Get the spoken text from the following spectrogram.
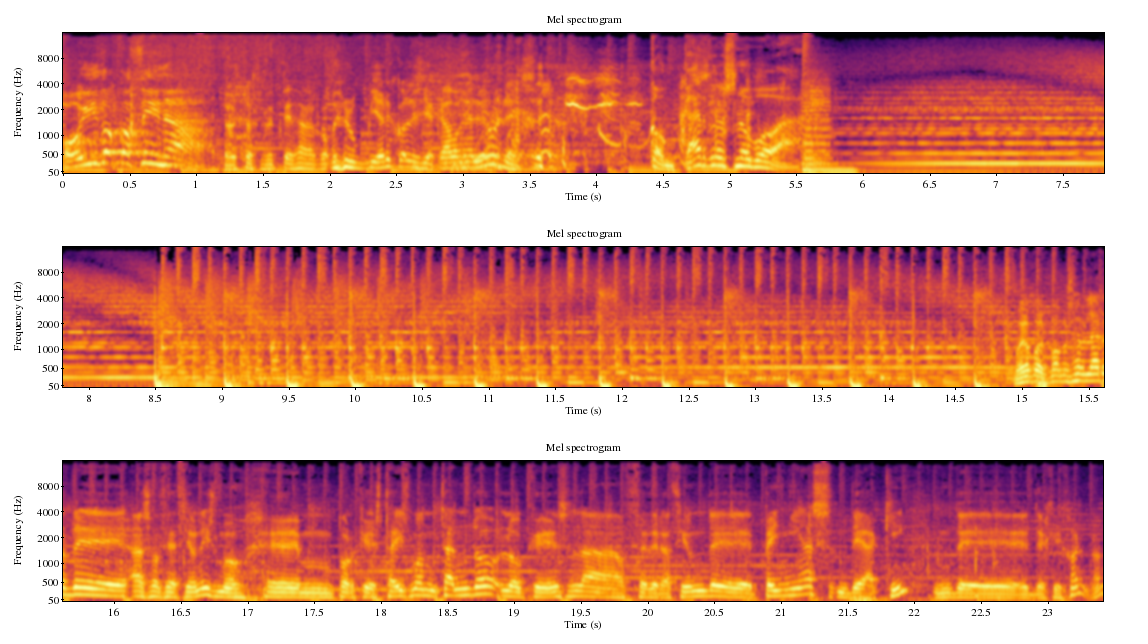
Oído Cocina. Estos empiezan a comer un miércoles y acaban el lunes. Con Carlos Novoa. Bueno, pues vamos a hablar de asociacionismo, em, porque estáis montando lo que es la Federación de Peñas de aquí, de, de Gijón, ¿no?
